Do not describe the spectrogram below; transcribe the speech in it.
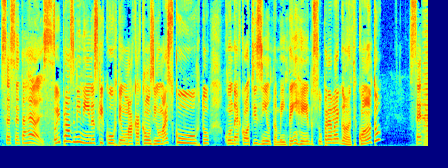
60 reais. E para as meninas que curtem um macacãozinho mais curto, com decotezinho, também tem renda, super elegante. Quanto? 70.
